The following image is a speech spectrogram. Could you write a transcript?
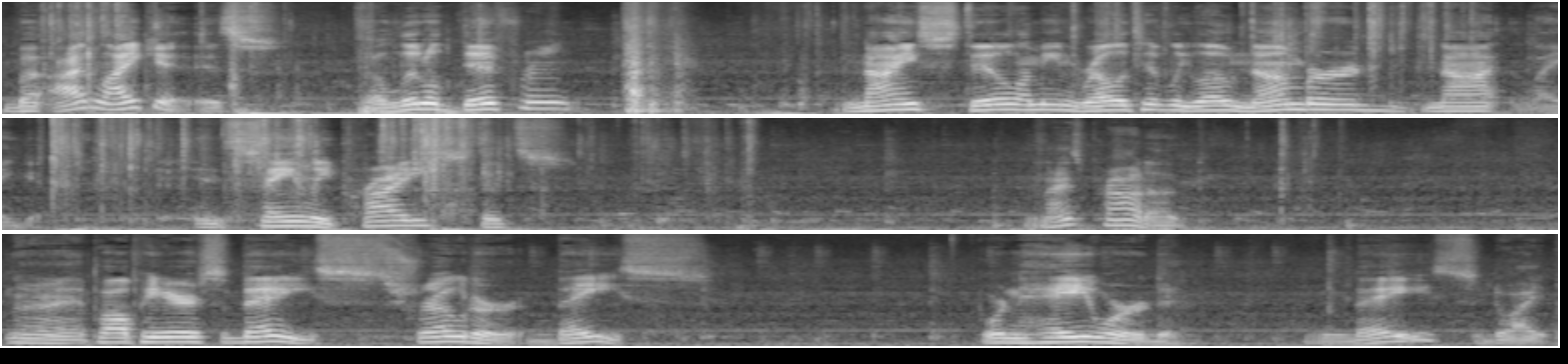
But I like it. It's a little different. Nice still. I mean, relatively low numbered. Not like insanely priced. It's a nice product. Alright, Paul Pierce, base. Schroeder, base. Gordon Hayward, base. Dwight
